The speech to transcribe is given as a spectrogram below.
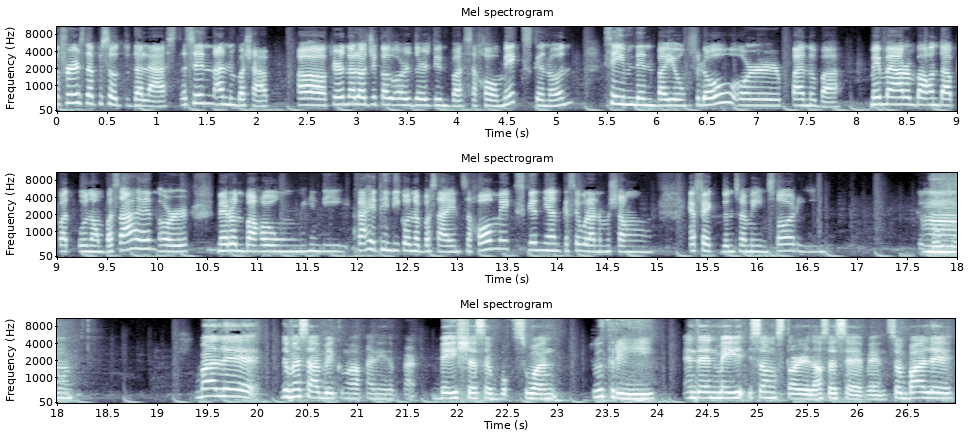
the first episode to the last, as in, ano ba siya? Uh, chronological order din ba sa comics? Ganon? Same din ba yung flow? Or paano ba? May mayroon ba akong dapat unang basahin? Or meron ba akong hindi, kahit hindi ko nabasahin sa comics, ganyan, kasi wala naman siyang effect dun sa main story. Mm. Bale, di ba sabi ko nga kanina, based siya sa books 1, 2, 3, and then may isang story lang sa 7. So, bale,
